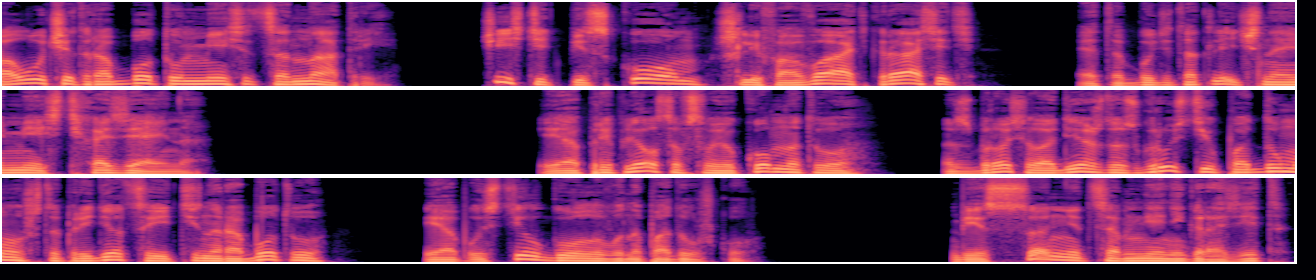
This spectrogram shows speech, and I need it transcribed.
получит работу месяца на три. Чистить песком, шлифовать, красить — это будет отличная месть хозяина. Я приплелся в свою комнату, сбросил одежду, с грустью подумал, что придется идти на работу — и опустил голову на подушку. Бессонница мне не грозит.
